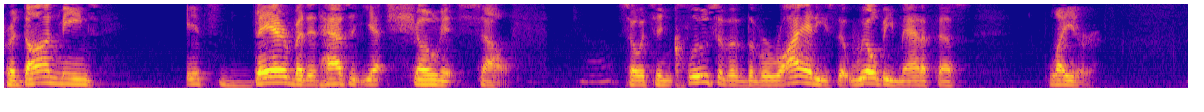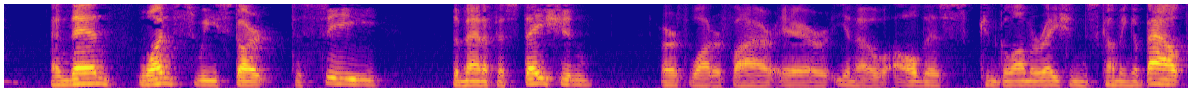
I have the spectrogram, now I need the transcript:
Pradhan means it's there, but it hasn't yet shown itself. So it's inclusive of the varieties that will be manifest later. And then once we start to see the manifestation, earth, water, fire, air, you know, all this conglomerations coming about,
